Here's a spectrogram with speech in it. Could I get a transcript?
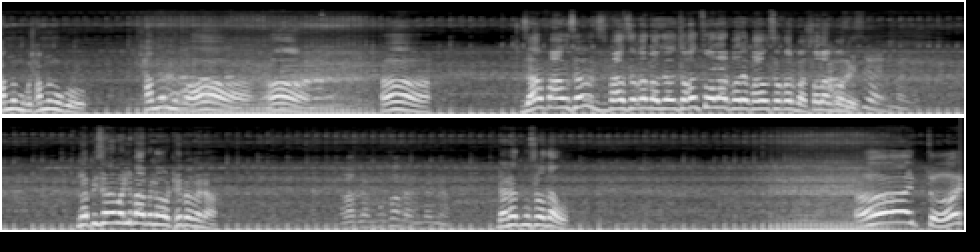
সামনে মুখো সামনে মুখো। সামনে মুখো হ্যাঁ হ্যাঁ হ্যাঁ। যাও পাউছ পাউছ করবা যখন চলার পরে পাউছ করবা চলার পরে। না পিছনে বললে পারবে না ওঠে পাবে না। রাজা মুসা দেন তাই না। ডাইনাত মশলা দাও। ওই তো ওই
